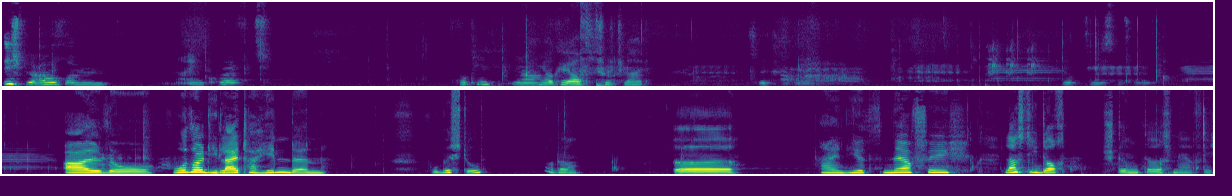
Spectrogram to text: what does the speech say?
Ich bin auch ähm, Minecraft. Wirklich? Ja, Ja, okay, auf Streetlight. Switch auch. Gut, die nächsten Folgen. Also, wo soll die Leiter hin denn? Wo bist du? Oder? Äh, Nein, hier ist nervig. lass die doch. Stimmt, das ist nervig.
